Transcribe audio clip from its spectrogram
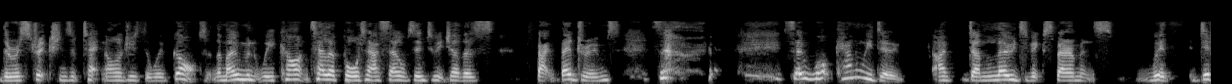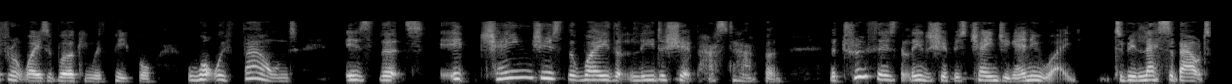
the restrictions of technologies that we've got? At the moment we can't teleport ourselves into each other's back bedrooms. So, so what can we do? I've done loads of experiments with different ways of working with people. What we've found is that it changes the way that leadership has to happen. The truth is that leadership is changing anyway to be less about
